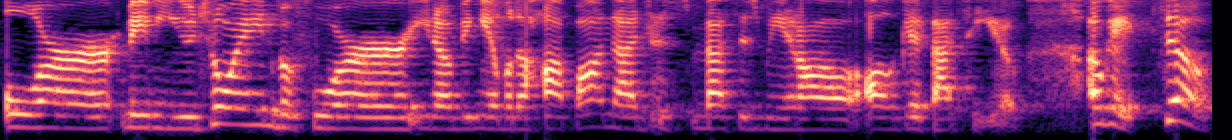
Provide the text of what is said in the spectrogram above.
Or maybe you joined before you know being able to hop on that. Just message me and I'll I'll get that to you. Okay, so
